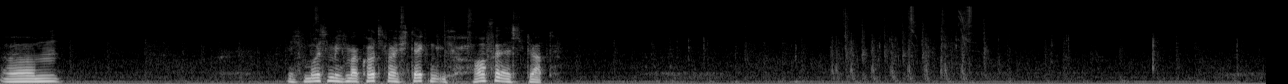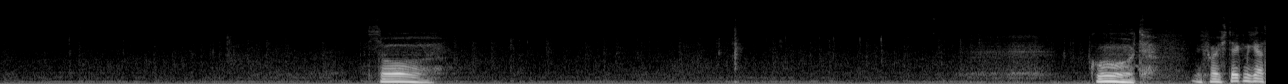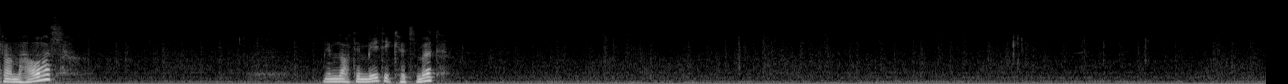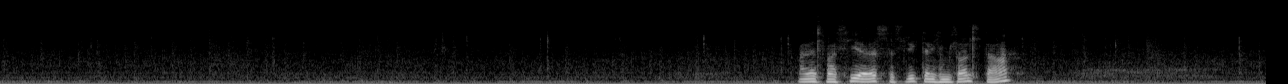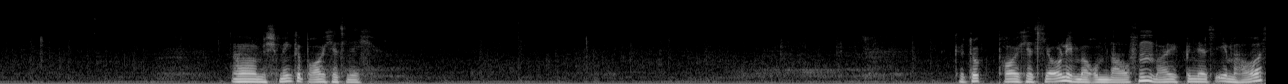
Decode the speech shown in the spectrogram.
Ähm ich muss mich mal kurz verstecken. Ich hoffe, es klappt. So. Gut. Ich verstecke mich erstmal im Haus. Nehme noch den Medikits mit. Alles was hier ist, das liegt ja nicht umsonst da. Ähm, Schminke brauche ich jetzt nicht. Geduckt brauche ich jetzt hier auch nicht mehr rumlaufen, weil ich bin jetzt eh im Haus.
